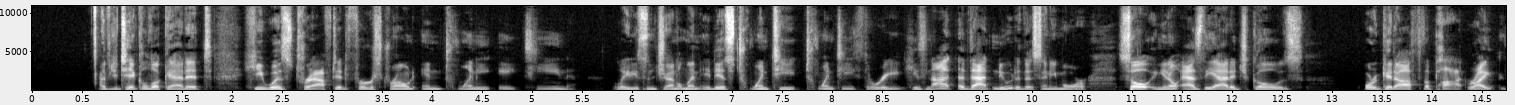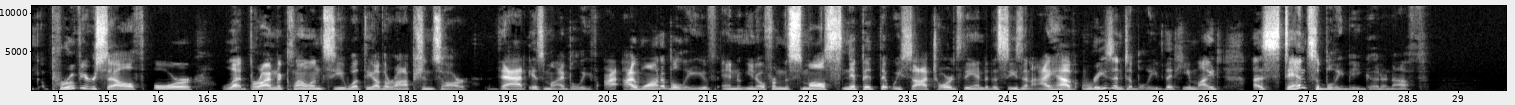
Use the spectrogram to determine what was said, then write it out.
if you take a look at it, he was drafted first round in 2018. Ladies and gentlemen, it is 2023. He's not that new to this anymore. So, you know, as the adage goes, or get off the pot, right? Prove yourself or let Brian MacLellan see what the other options are. That is my belief. I, I want to believe, and you know, from the small snippet that we saw towards the end of the season, I have reason to believe that he might ostensibly be good enough.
